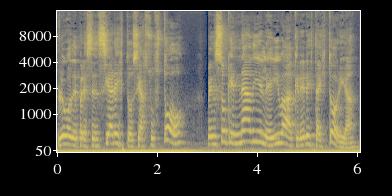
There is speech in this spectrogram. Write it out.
luego de presenciar esto, se asustó pensó que nadie le iba a creer esta historia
